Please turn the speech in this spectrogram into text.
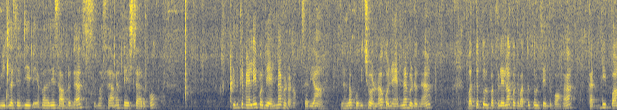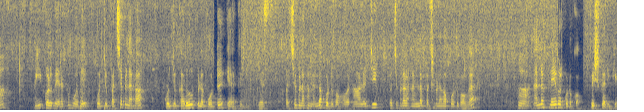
வீட்டில் செஞ்சு இதே மாதிரி சாப்பிடுங்க. சும்மா செம டேஸ்ட்டாக இருக்கும். இதுக்கு மேலேயே கொஞ்சம் எண்ணெய் விடணும் சரியா? நல்லா கொதிச்சோன்னா கொஞ்சம் எண்ணெய் விடுங்க. வத்தத்தூள் பத்தலைனா கொஞ்சம் வத்தத்தூள் சேர்த்துக்கோங்க. கண்டிப்பாக மீன் குழம்பு இறக்கும் போது கொஞ்சம் பச்சை மிளகாய் கொஞ்சம் கருவேப்பிலை போட்டு இறக்குங்க. எஸ் பச்சை மிளகாய் நல்லா போட்டுக்கோங்க. ஒரு நாலஞ்சு பச்சை மிளகாய் நல்லா பச்சை மிளகாய் போட்டுக்கோங்க. நல்ல ஃப்ளேவர் கொடுக்கும் ஃபிஷ் கறிக்கு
